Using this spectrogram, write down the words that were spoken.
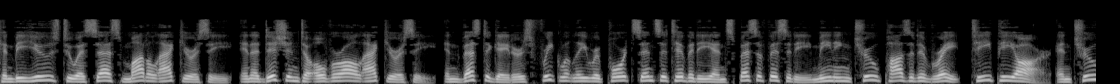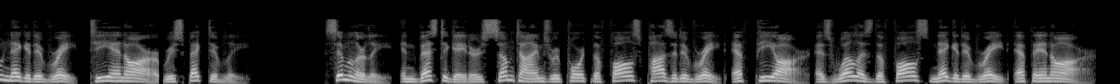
can be used to assess model accuracy. In addition to overall accuracy, investigators frequently report sensitivity and specificity meaning true positive rate (TPR) and true negative rate (TNR) respectively. Similarly, investigators sometimes report the false positive rate (FPR) as well as the false negative rate (FNR).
